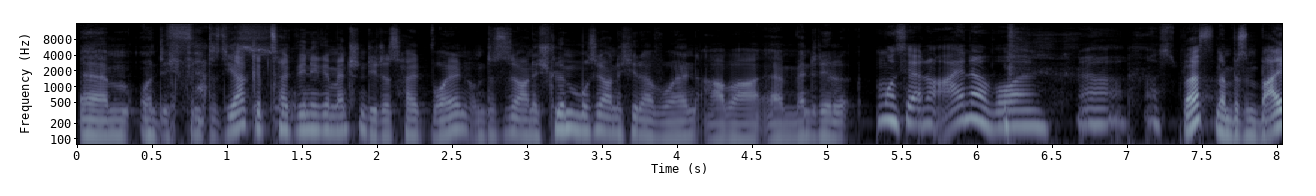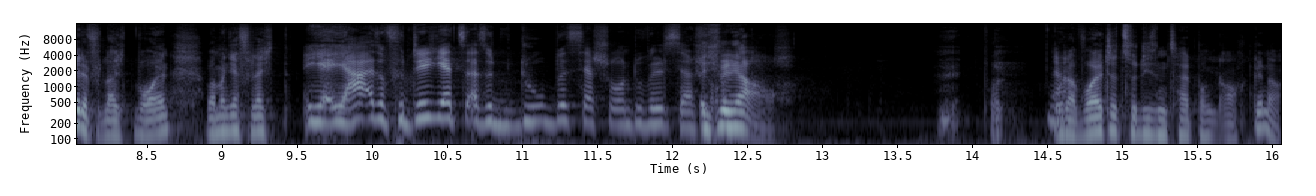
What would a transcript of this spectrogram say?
Ähm, und ich finde, ja, gibt es halt wenige Menschen, die das halt wollen. Und das ist ja auch nicht schlimm, muss ja auch nicht jeder wollen. Aber ähm, wenn du dir. Muss ja nur einer wollen. Ja, Was? Dann müssen beide vielleicht wollen, weil man ja vielleicht. ja, ja, also für dich jetzt, also du bist ja schon, du willst ja schon. Ich will ja auch. Und, Ja. Oder wollte zu diesem Zeitpunkt auch, genau.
